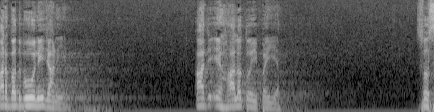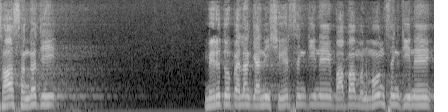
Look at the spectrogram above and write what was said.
ਪਰ ਬਦਬੂ ਨਹੀਂ ਜਾਣੀ। ਅੱਜ ਇਹ ਹਾਲਤ ਹੋਈ ਪਈ ਹੈ ਸੋ ਸਾਧ ਸੰਗਤ ਜੀ, ਮੇਰੇ ਤੋਂ ਪਹਿਲਾਂ ਗਿਆਨੀ ਸ਼ੇਰ ਸਿੰਘ ਜੀ ਨੇ, ਬਾਬਾ ਮਨਮੋਹਨ ਸਿੰਘ ਜੀ ਨੇ,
